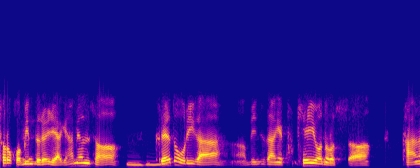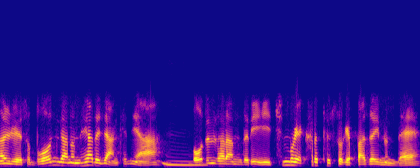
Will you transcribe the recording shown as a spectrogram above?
서로 고민들을 이야기하면서, 음흠. 그래도 우리가 어, 민주당의 국회의원으로서 당을 위해서 무언가는 해야 되지 않겠냐. 음. 모든 사람들이 이 침묵의 카르텔 속에 빠져 있는데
